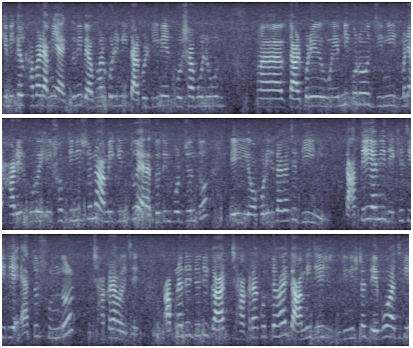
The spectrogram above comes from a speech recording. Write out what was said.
কেমিক্যাল খাবার আমি একদমই ব্যবহার করিনি। তারপর ডিমের খোসা বলুন তারপরে এমনি কোনো জিনিস মানে হাড়ের গুঁড়ো, এইসব জিনিস জন্য আমি কিন্তু এতদিন পর্যন্ত এই অপরাজিতা গাছে দিইনি। তাতেই আমি দেখেছি যে এত সুন্দর ঝাঁকড়া হয়েছে। আপনাদের যদি গাছ ঝাঁকড়া করতে হয়, তা আমি যে জিনিসটা দেব আজকে,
